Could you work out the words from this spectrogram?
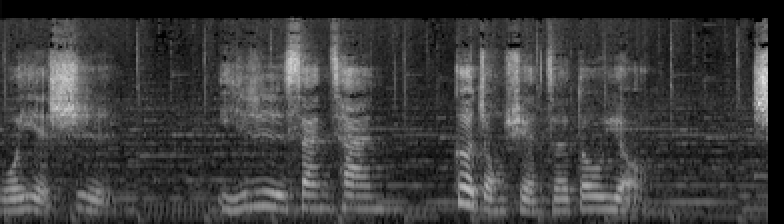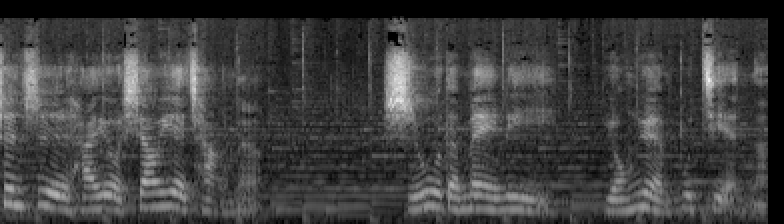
我也是，一日三餐，各种选择都有，甚至还有宵夜场呢。食物的魅力永远不减呢。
